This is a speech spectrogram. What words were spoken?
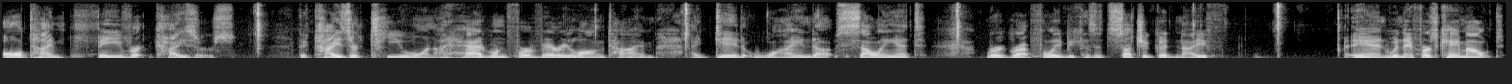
all-time favorite Kizers. The Kizer T1. I had one for a very long time. I did wind up selling it regretfully because it's such a good knife. And when they first came out,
